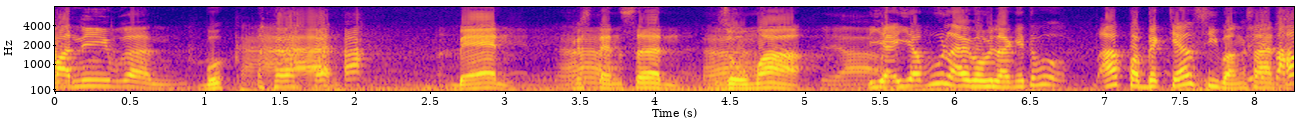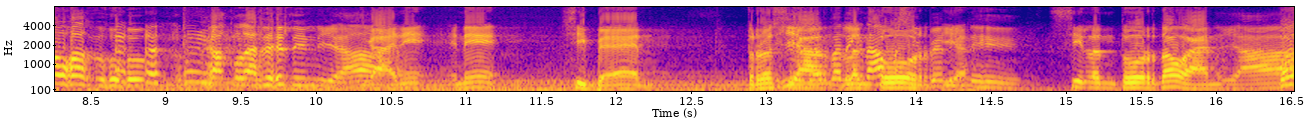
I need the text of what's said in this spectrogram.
Kasapani bukan? bukan. Ben, Ah. Christensen, Ah. Zoma. Iya. Iya iya pula gue bilang itu apa back Chelsea Iya bangsat. tahu aku. Enggak aku ladenin dia. Enggak, ini ini si Ben. Terus Iya, yang lentur, si Ben iya. ini? Si lentur tau kan? Iya. Kau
